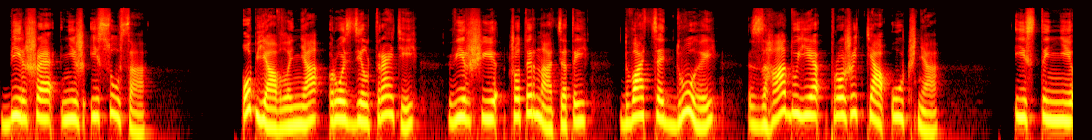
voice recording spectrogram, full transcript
більше, ніж Ісуса. Об'явлення, розділ 3, вірші 14, 22 згадує про життя учня. Істинні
